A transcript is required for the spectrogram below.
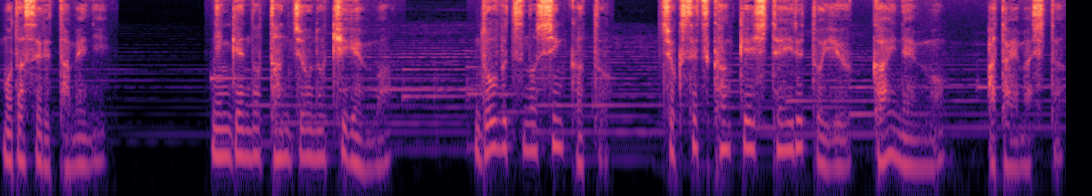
持たせるために人間の誕生の起源は動物の進化と直接関係しているという概念も与えました。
